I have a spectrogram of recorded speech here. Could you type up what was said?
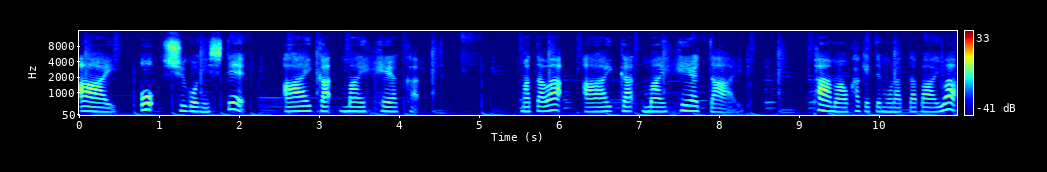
I を主語にして I got my hair cut または I got my hair dyed パーマをかけてもらった場合は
